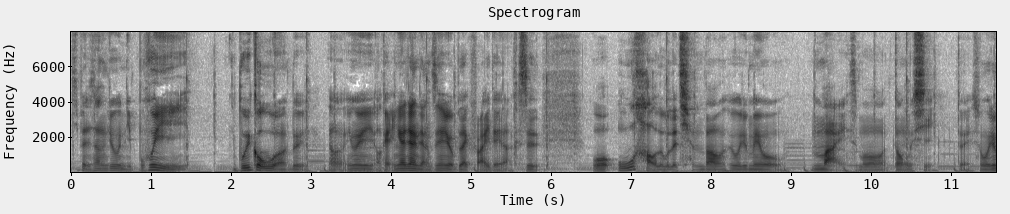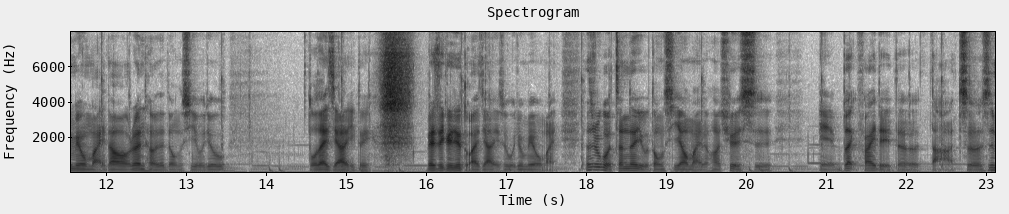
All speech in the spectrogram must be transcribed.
基本上就你不会不会购物啊，对，呃，因为 OK 应该这样讲，之前有 Black Friday 啦，可是我捂好了我的钱包，所以我就没有买什么东西，对，所以我就没有买到任何的东西，我就躲在家里，对，basically 就躲在家里，所以我就没有买。但是如果真的有东西要买的话，确实。诶，Black Friday 的打折是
